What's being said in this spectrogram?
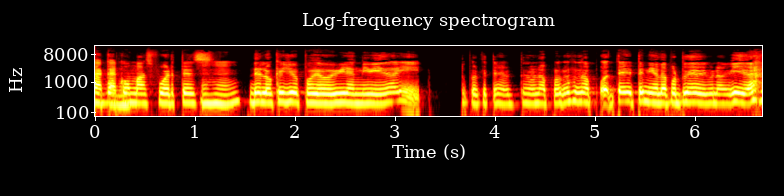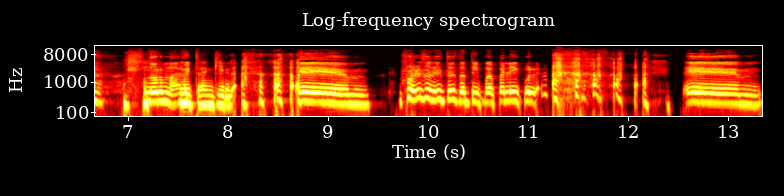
un poco más fuertes Ujú. de lo que yo he podido vivir en mi vida y porque tengo, tengo una, una- he tenido la oportunidad de una vida normal. Muy tranquila. Em, por eso necesito este tipo de películas. Em,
